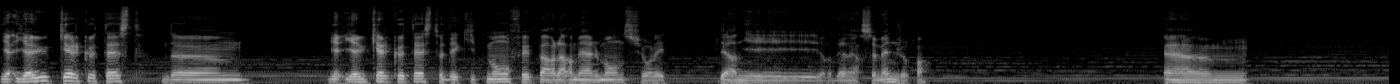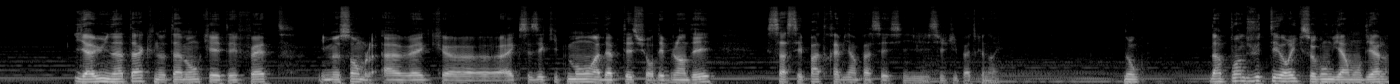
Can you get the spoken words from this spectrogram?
Il y, a- il y a eu quelques tests de. Il y, a- eu quelques tests d'équipement faits par l'armée allemande sur les dernières semaines, je crois. Euh, Il y a eu une attaque notamment qui a été faite, il me semble, avec, euh, avec ces équipements adaptés sur des blindés. Ça s'est pas très bien passé, si, si je dis pas de conneries. Donc, d'un point de vue théorique, Seconde Guerre mondiale,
